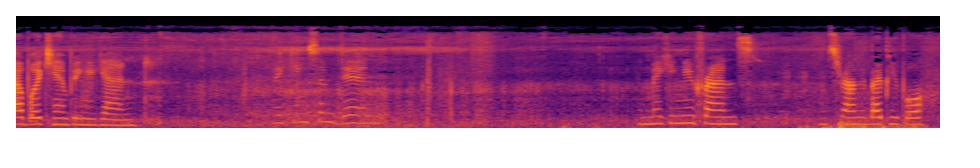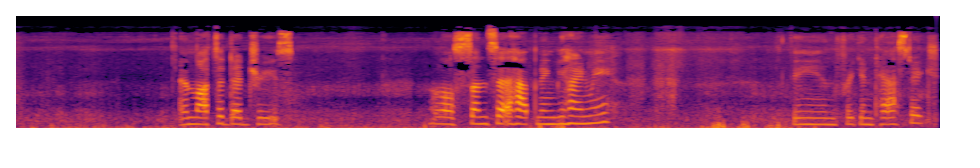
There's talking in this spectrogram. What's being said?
Cowboy camping again. Making some din. And making new friends. I'm surrounded by people. And lots of dead trees. A little sunset happening behind me. Being freaking tastic.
